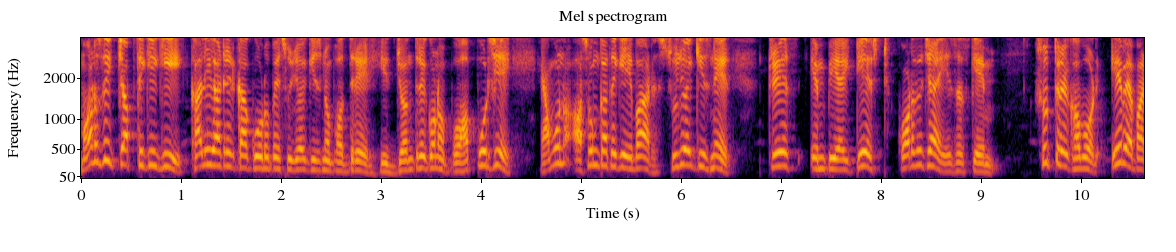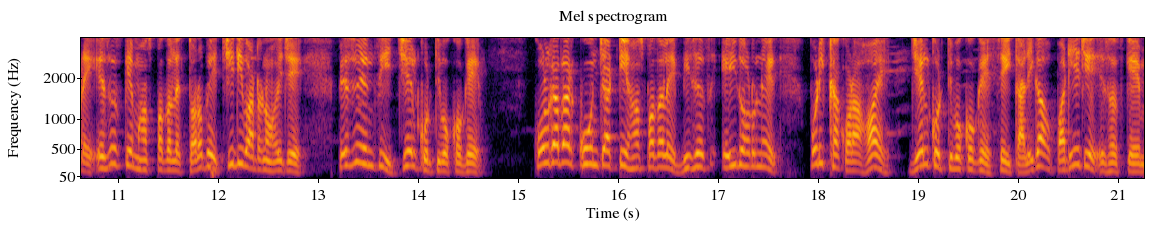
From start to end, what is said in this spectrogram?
মানসিক চাপ থেকে কি কালীঘাটের কাকু ওরূপে সুজয় কৃষ্ণ ভদ্রের হৃদযন্ত্রে কোনো প্রভাব পড়ছে? এমন আশঙ্কা থেকে এবার সুজয় কৃষ্ণের ট্রেস এমপিআই টেস্ট করাতে চায় এসএসকেএম সূত্রের খবর, এ ব্যাপারে এসএসকেএম হাসপাতালের তরফে চিঠি পাঠানো হয়েছে প্রেসিডেন্সি জেল কর্তৃপক্ষকে। কলকাতার কোন চারটি হাসপাতালে বিশেষ এই ধরনের পরীক্ষা করা হয়, জেল কর্তৃপক্ষকে সেই তালিকাও পাঠিয়েছে এসএসকেএম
